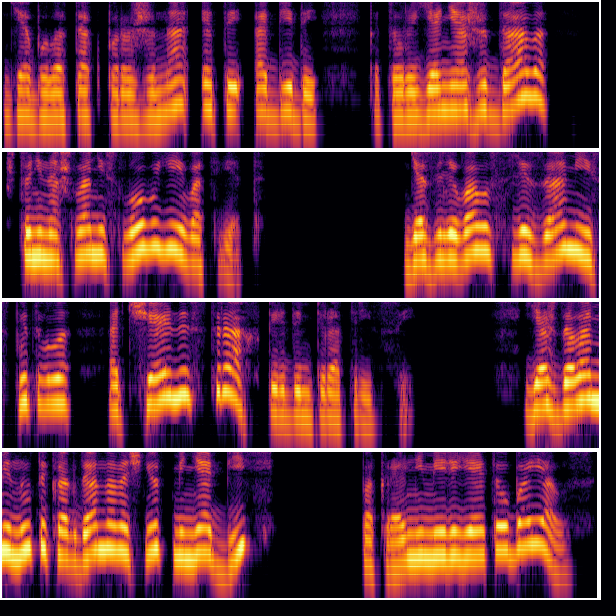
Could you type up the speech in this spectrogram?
Я была так поражена этой обидой, которой я не ожидала, что не нашла ни слова ей в ответ. Я заливалась слезами и испытывала отчаянный страх перед императрицей. Я ждала минуты, когда она начнет меня бить, по крайней мере, я этого боялась.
